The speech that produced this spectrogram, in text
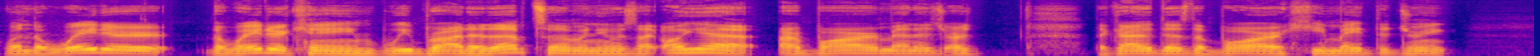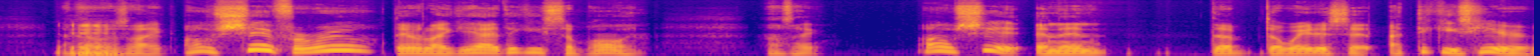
when the waiter the waiter came, we brought it up to him, and he was like, "Oh yeah, our bar manager, or the guy who does the bar, he made the drink." And I was like, "Oh shit, for real?" They were like, "Yeah, I think he's Samoan." I was like, "Oh shit!" And then the the waiter said, "I think he's here."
